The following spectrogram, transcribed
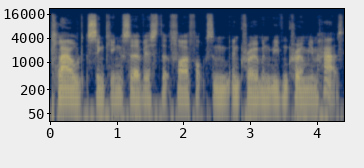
cloud syncing service that Firefox and, and Chrome and even Chromium has.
